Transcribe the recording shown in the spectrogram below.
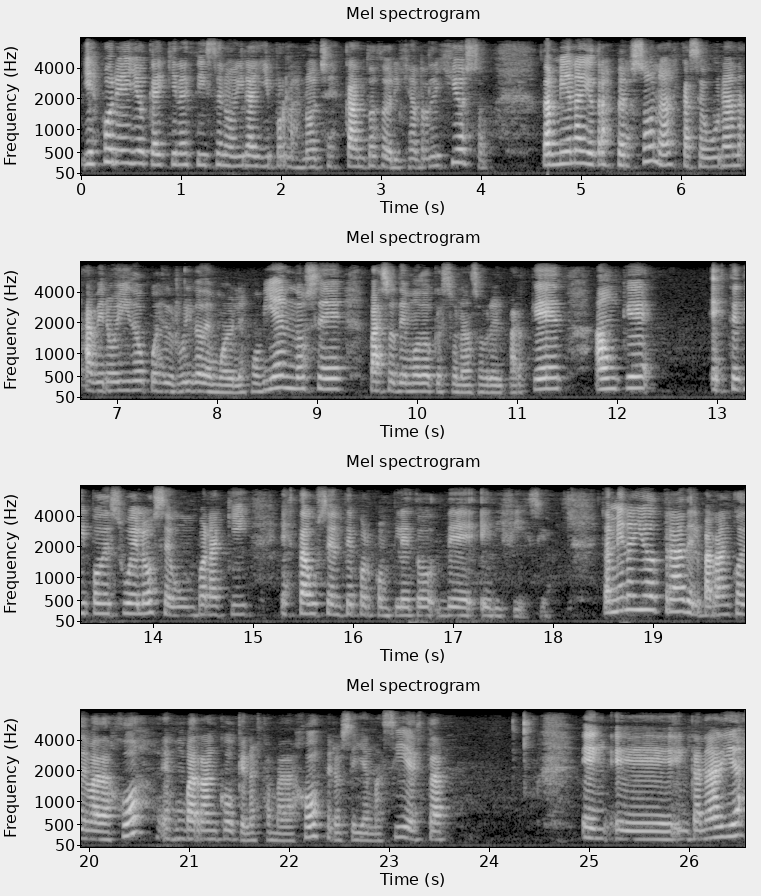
y es por ello que hay quienes dicen oír allí por las noches cantos de origen religioso. También hay otras personas que aseguran haber oído pues el ruido de muebles moviéndose, pasos de modo que suenan sobre el parquet, aunque este tipo de suelo, según por aquí, está ausente por completo de edificio. También hay otra del barranco de Badajoz, es un barranco que no está en Badajoz, pero se llama así, está en, eh, Canarias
